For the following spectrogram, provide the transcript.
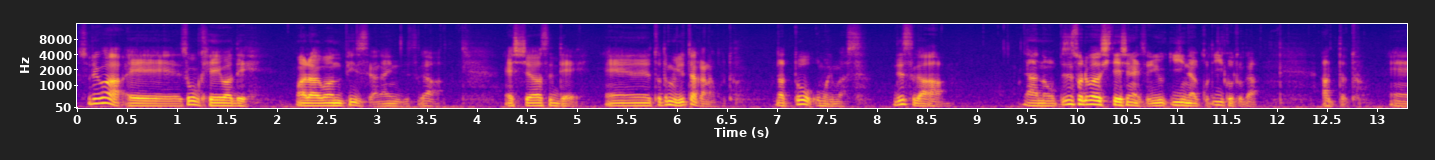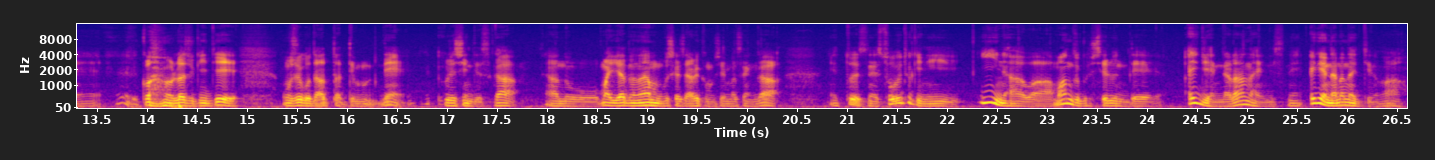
それは、えー、すごく平和で、まあ、ラブピースではないんですが、えー、幸せで、えー、とても豊かなことだと思います。ですがあの別にそれは否定しないですよ。いいなこといいことがあったと、えー、このラジオ聞いて面白いことあったってね嬉しいんですがあのまあ嫌だなももしかしたらあるかもしれませんがえっとですねそういう時に「いいな」は満足してるんでアイデアにならないんですね。アイデアにならないっていうのは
